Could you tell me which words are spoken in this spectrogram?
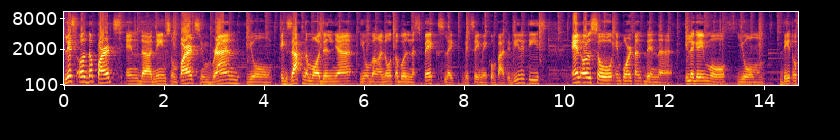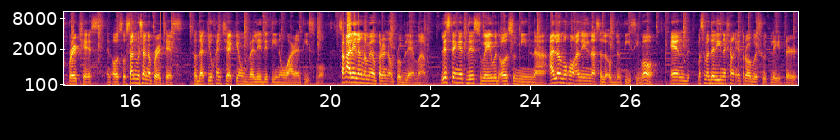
List all the parts and the names ng parts, yung brand, yung exact na model niya, yung mga notable na specs like let's say may compatibilities. And also, important din na ilagay mo yung date of purchase and also saan mo siya na-purchase so that you can check yung validity ng warranties mo. Sakali lang na may magkaroon ng problema. Listing it this way would also mean na alam mo kung ano yung nasa loob ng PC mo. And mas madali na siyang i-troubleshoot later.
